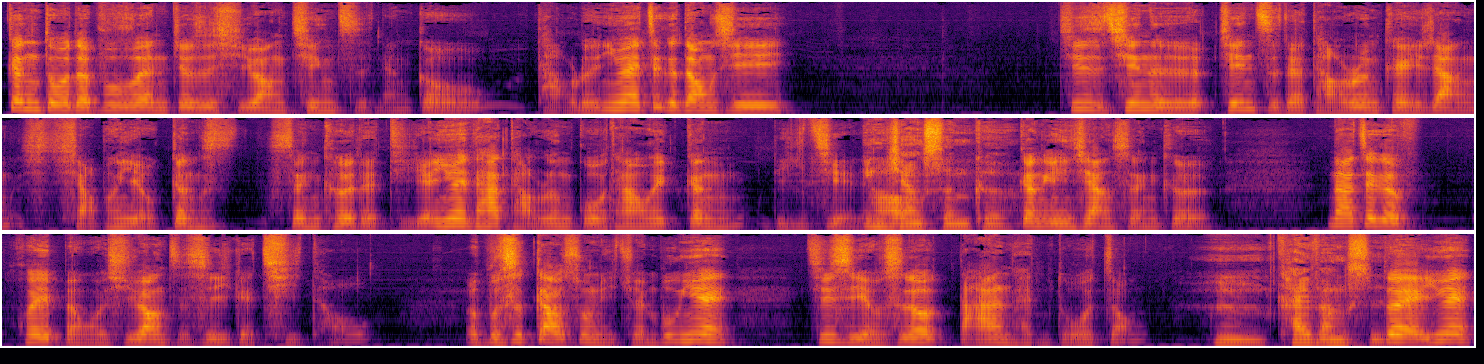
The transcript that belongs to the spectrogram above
更多的部分就是希望亲子能够讨论，因为这个东西其实亲子亲子的讨论可以让小朋友更深刻的体验，因为他讨论过，他会更理解，印象深刻。更印象深刻。那这个绘本，我希望只是一个起头，而不是告诉你全部，因为其实有时候答案很多种。嗯，开放式。对，因为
